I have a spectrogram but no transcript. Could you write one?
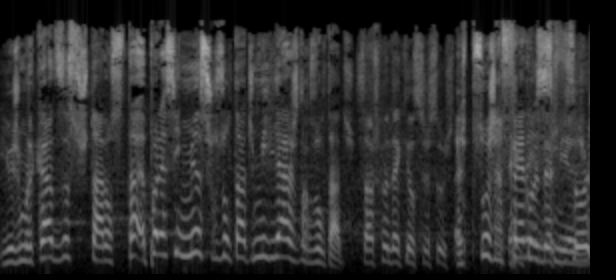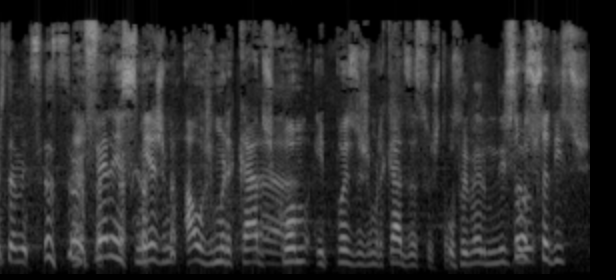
e os mercados assustaram-se, Tá- aparecem imensos resultados, milhares de resultados. Sabes quando é que ele se assusta? As pessoas É referem-se as mesmo, pessoas também se assustam. referem-se mesmo aos mercados como e depois os mercados assustam-se. O Primeiro-Ministro- São assustadiços.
